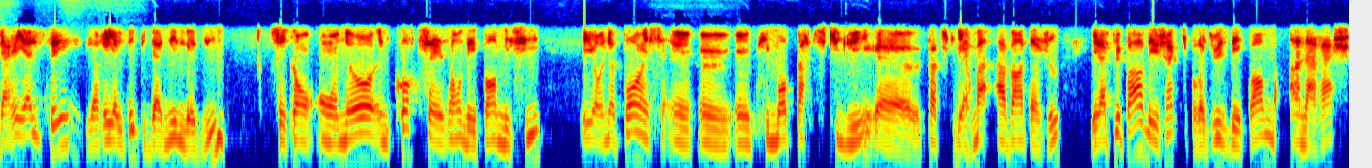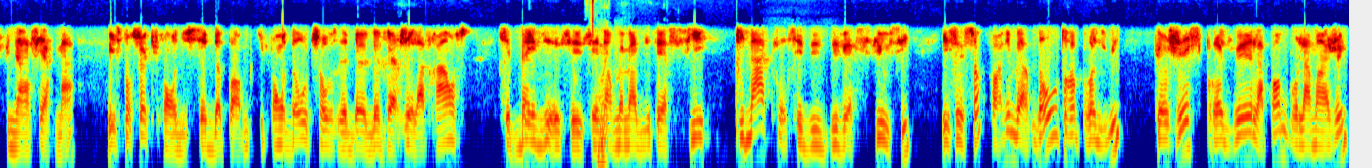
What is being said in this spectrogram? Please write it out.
La réalité, la réalité, puis Daniel le dit, c'est qu'on on a une courte saison des pommes ici et on n'a pas un, un- un- un climat particulier, euh, particulièrement avantageux. Et la plupart des gens qui produisent des pommes en arrachent financièrement. Et c'est pour ça qu'ils font du cidre de pommes, qu'ils font d'autres choses. Le, le verger La France, c'est énormément diversifié. Pinacle, c'est di- diversifié aussi. Et c'est ça qu'il faut aller vers d'autres produits que juste produire la pomme pour la manger.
